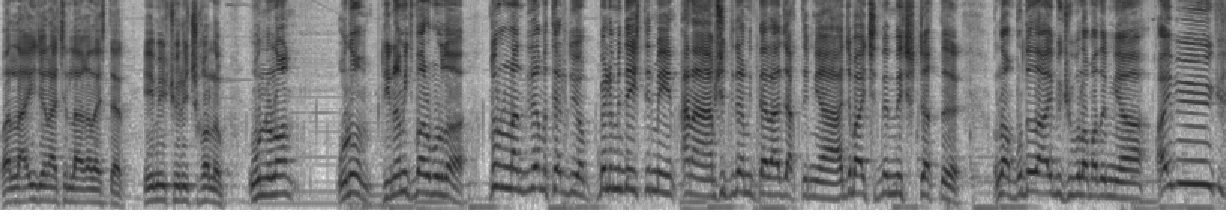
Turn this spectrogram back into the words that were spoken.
vallahi iyice açıldı arkadaşlar. Hemen şöyle çıkalım. Onu lan Oğlum dinamit var burada. Durun lan dinamit diyorum. Bölümü değiştirmeyin. Anam şu dinamitleri alacaktım ya. Acaba içinden ne çıkacaktı? Ulan burada da Aybük'ü bulamadım ya. Aybük.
